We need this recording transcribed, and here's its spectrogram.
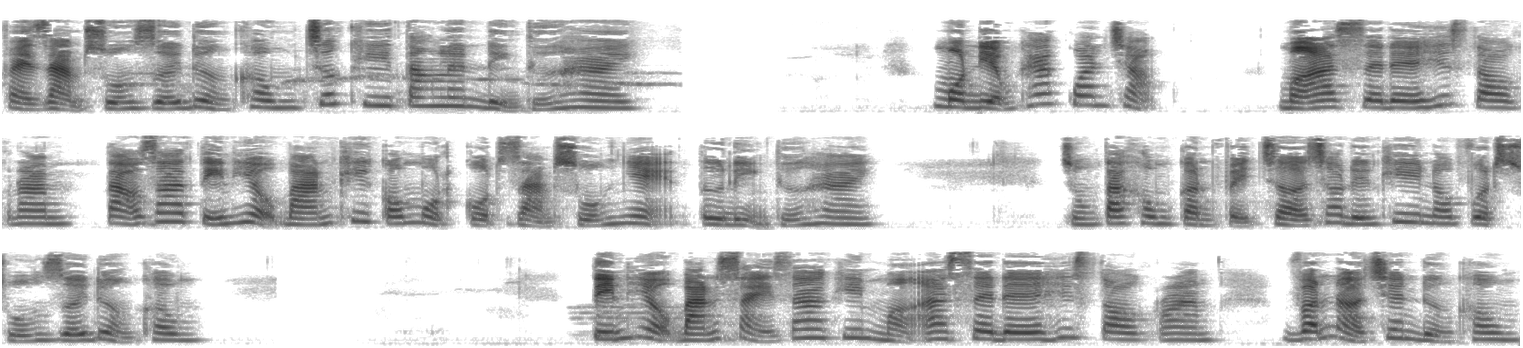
phải giảm xuống dưới đường không trước khi tăng lên đỉnh thứ hai. Một điểm khác quan trọng MACD histogram tạo ra tín hiệu bán khi có một cột giảm xuống nhẹ từ đỉnh thứ hai. Chúng ta không cần phải chờ cho đến khi nó vượt xuống dưới đường không. Tín hiệu bán xảy ra khi MACD histogram vẫn ở trên đường không,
